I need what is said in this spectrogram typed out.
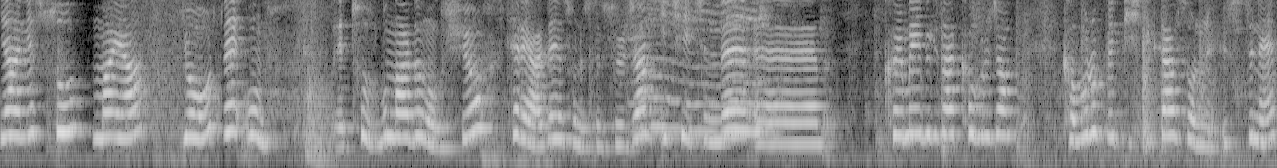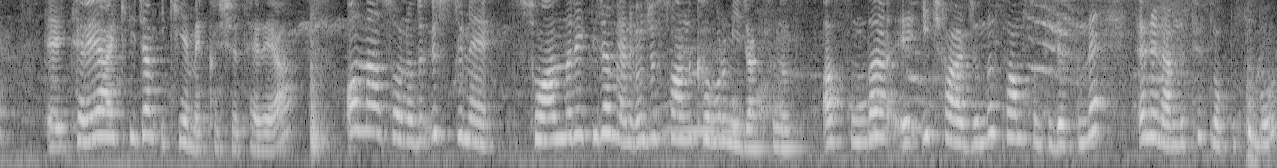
Yani su, maya, yoğurt ve un. E, tuz bunlardan oluşuyor. Tereyağı da en son üstüne süreceğim. İçi içinde e, kıymayı bir güzel kavuracağım. Kavurup ve piştikten sonra üstüne e, tereyağı ekleyeceğim. 2 yemek kaşığı tereyağı. Ondan sonra da üstüne soğanları ekleyeceğim. Yani önce soğanı kavurmayacaksınız. Aslında e, iç harcında Samsun pidesinde en önemli püf noktası bu.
